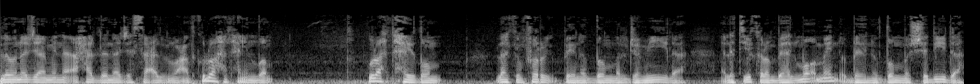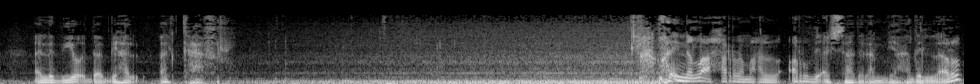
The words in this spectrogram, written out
لو نجا منها أحد لنجا سعد بن معاذ. كل واحد حينضم كل واحد حيضم لكن فرق بين الضمة الجميلة التي يكرم بها المؤمن وبين الضمة الشديدة الذي يؤذى بها الكافر. قال إن الله حرم على الأرض أجساد الأنبياء. هذه الأرض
